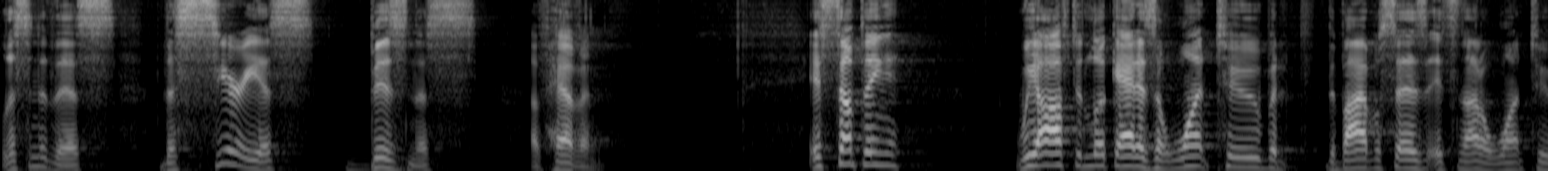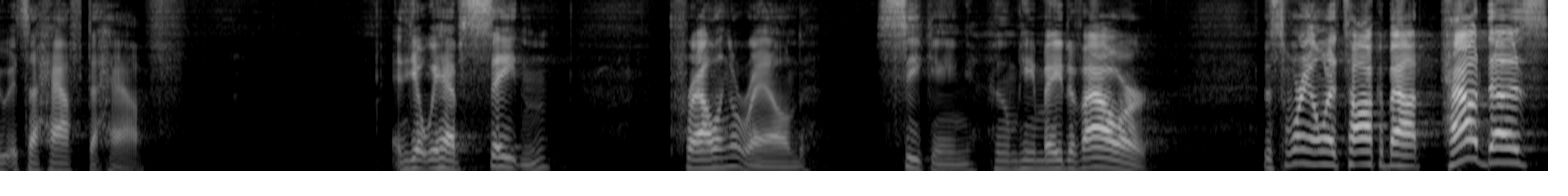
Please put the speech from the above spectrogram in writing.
listen to this, the serious business of heaven. It's something we often look at as a want to, but the Bible says it's not a want to, it's a have to have. And yet we have Satan prowling around seeking whom he may devour. This morning I want to talk about how does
